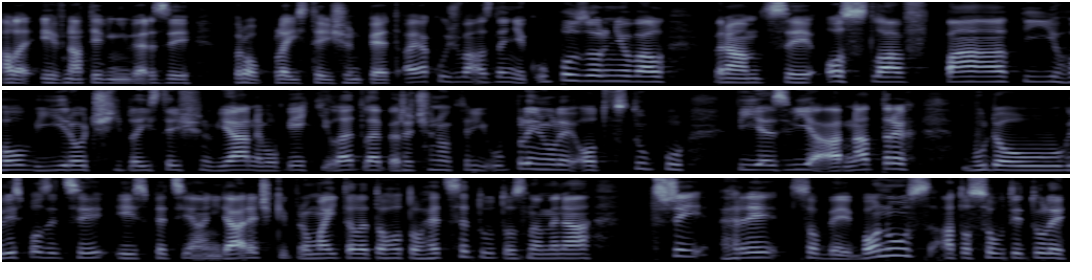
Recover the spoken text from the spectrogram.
ale i v nativní verzi pro PlayStation 5. A jak už vás Deněk upozorňoval, v rámci oslav pátého výročí PlayStation VR, nebo pěti let, lépe řečeno, který uplynuli od vstupu PSVR na trh, budou k dispozici i speciální dárečky pro majitele tohoto headsetu, to znamená tři hry, co by bonus, a to jsou tituly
